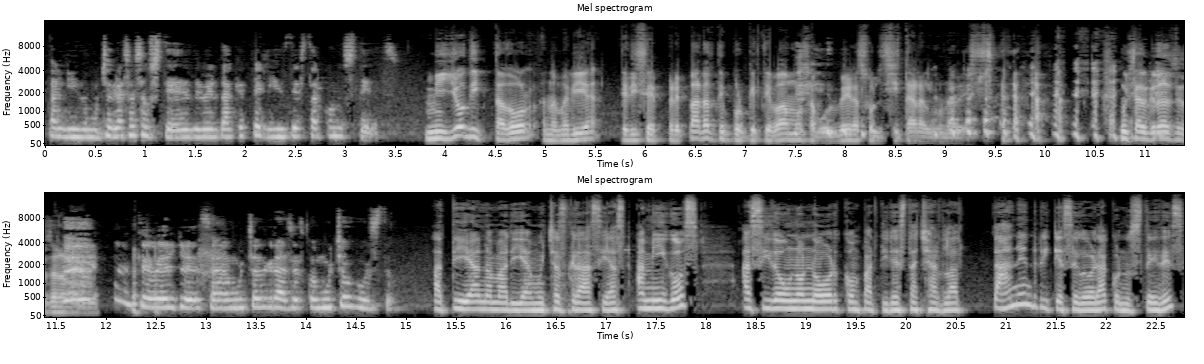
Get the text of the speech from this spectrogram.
Tan lindo, muchas gracias a ustedes. De verdad que feliz de estar con ustedes. Mi yo dictador, Ana María, te dice, prepárate porque te vamos a volver a solicitar alguna vez. muchas gracias, Ana María. Qué belleza, muchas gracias, con mucho gusto. A ti, Ana María, muchas gracias. Amigos, ha sido un honor compartir esta charla tan enriquecedora con ustedes.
